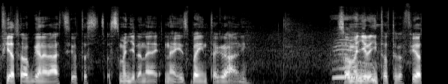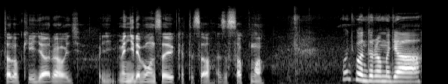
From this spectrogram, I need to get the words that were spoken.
Fiatalabb generációt, azt, azt mennyire nehéz beintegrálni? Szóval mennyire nyitottak a fiatalok így arra, hogy hogy mennyire vonza őket ez a, ez a szakma? Úgy gondolom, hogy a, a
